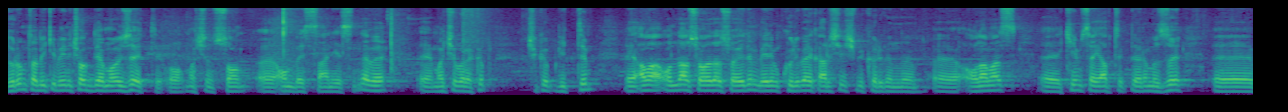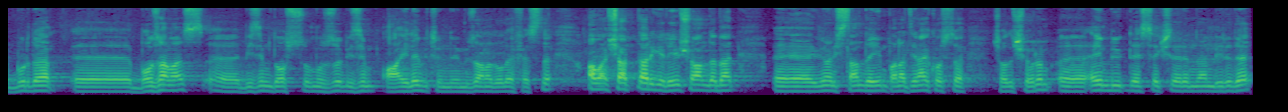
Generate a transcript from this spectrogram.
durum tabii ki beni çok demoralize etti o maçın son e, 15 saniyesinde ve e, maçı bırakıp çıkıp gittim. E, ama ondan sonra da söyledim benim kulübe karşı hiçbir kırgınlığım e, olamaz. E, kimse yaptıklarımızı e, burada e, bozamaz. E, bizim dostluğumuzu, bizim aile bütünlüğümüzü Anadolu Efes'te. Ama şartlar gereği şu anda ben ee, Yunanistan'dayım, Panathinaikos'ta çalışıyorum. En büyük destekçilerimden biri de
